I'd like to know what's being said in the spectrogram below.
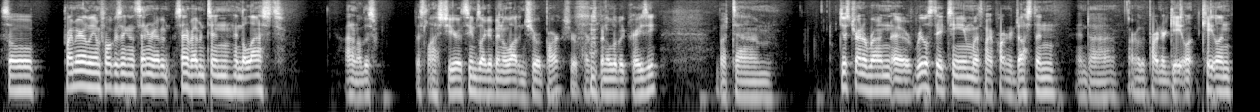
So primarily I'm focusing on center, center of Edmonton in the last, I don't know, this this last year. It seems like I've been a lot in Sherwood Park. Sherwood Park's been a little bit crazy. But um, just trying to run a real estate team with my partner Dustin and uh, our other partner Caitlin.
